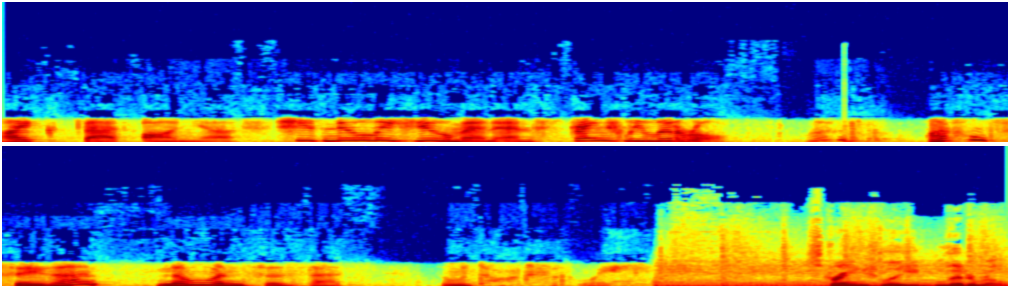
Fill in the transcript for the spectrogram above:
like that Anya. She's newly human and strangely literal. What? I don't say that. No one says that. No one talks that way. Strangely Literal,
